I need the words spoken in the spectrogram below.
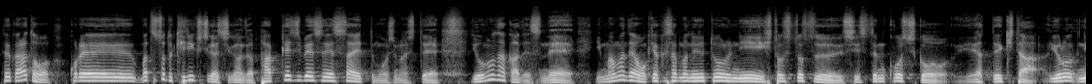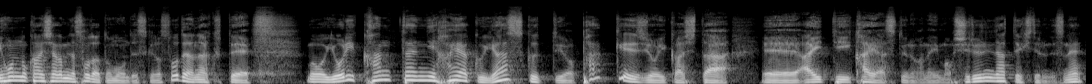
それからあと、これ、またちょっと切り口が違うんですが、パッケージベース SI って申しまして、世の中ですね、今まではお客様の言う通りに一つ一つシステム構築をやってきた、日本の会社がみんなそうだと思うんですけど、そうではなくて、もうより簡単に早く安くっていうパッケージを生かした、えー IT 開発というのがね、今主流になってきてるんですね。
